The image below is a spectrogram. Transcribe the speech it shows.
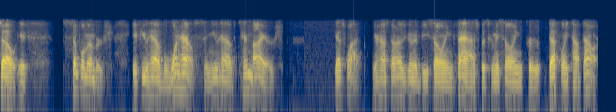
So, if simple numbers, if you have one house and you have 10 buyers, guess what? Your house not only is going to be selling fast, but it's going to be selling for definitely top dollar.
